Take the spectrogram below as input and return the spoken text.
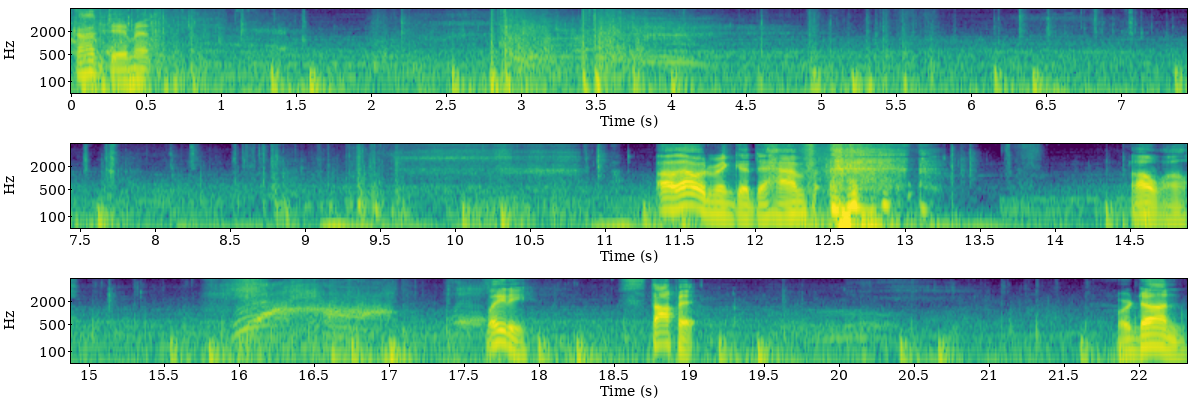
God damn it. Oh, that would have been good to have. oh, well. Lady, stop it. We're done.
